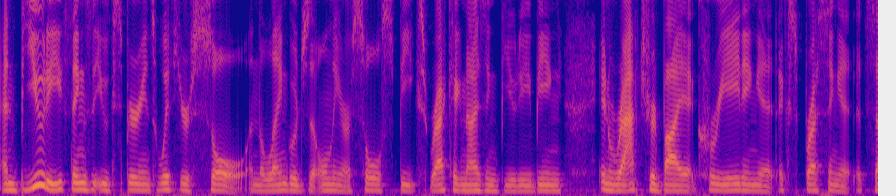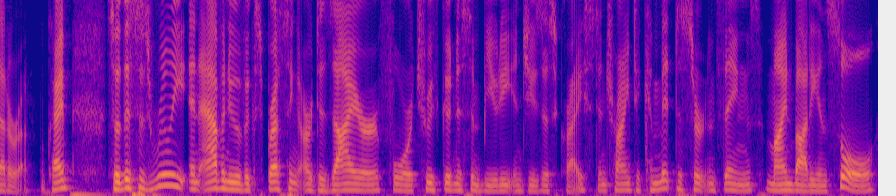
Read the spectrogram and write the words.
and beauty, things that you experience with your soul and the language that only our soul speaks, recognizing beauty, being enraptured by it, creating it, expressing it, etc. Okay? So this is really an avenue of expressing our desire for truth, goodness, and beauty in Jesus Christ and trying to commit to certain things, mind, body, and soul,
